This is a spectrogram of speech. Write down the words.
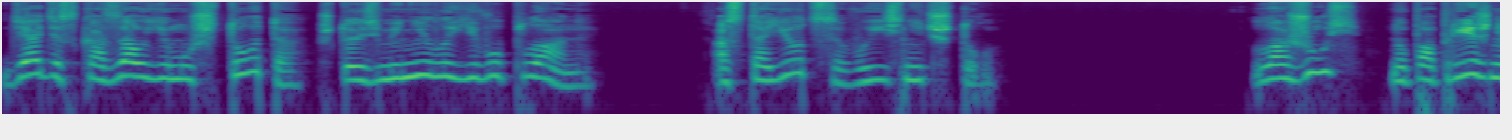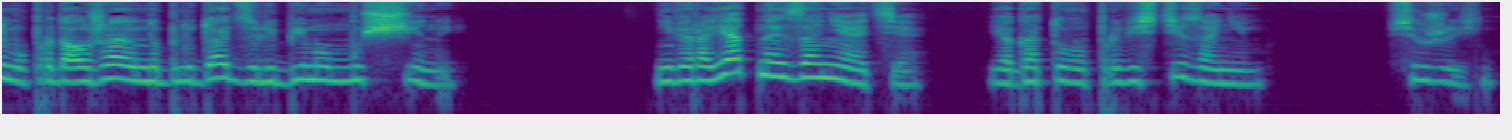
Дядя сказал ему что-то, что изменило его планы. Остается выяснить что. Ложусь, но по-прежнему продолжаю наблюдать за любимым мужчиной. Невероятное занятие. Я готова провести за ним всю жизнь.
